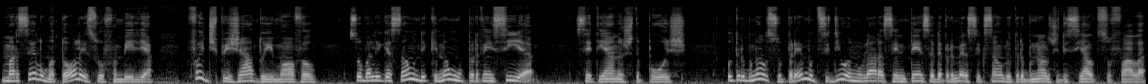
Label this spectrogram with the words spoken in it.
Marcelo Matola e sua família foi despejado do imóvel sob a alegação de que não o pertencia. Sete anos depois, o Tribunal Supremo decidiu anular a sentença da primeira secção do Tribunal Judicial de Sofala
